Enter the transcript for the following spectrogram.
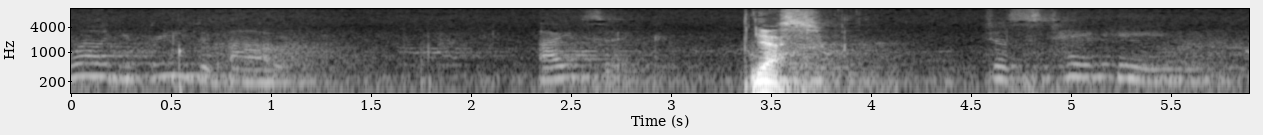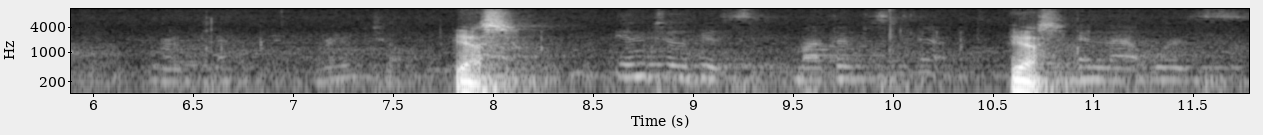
Well, you read about Isaac Yes. just taking Rachel Yes. into his mother's tent, Yes. and that was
